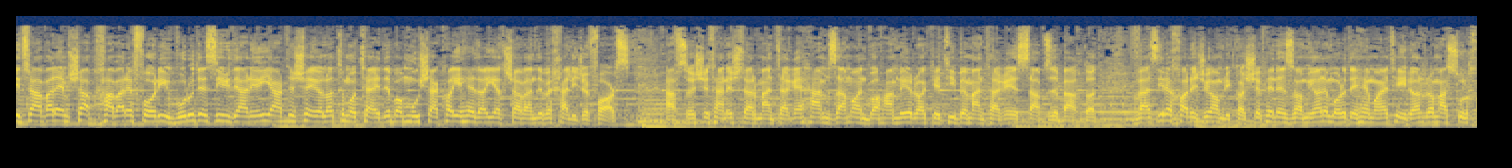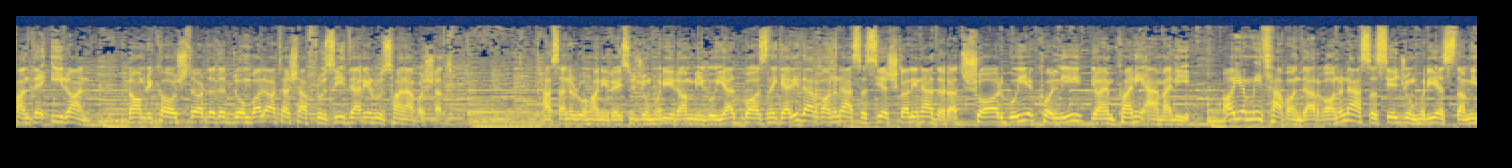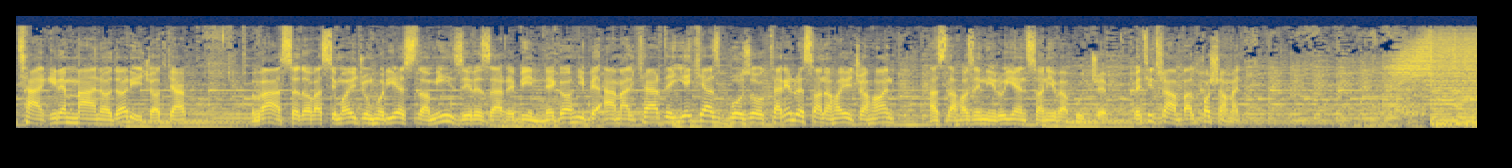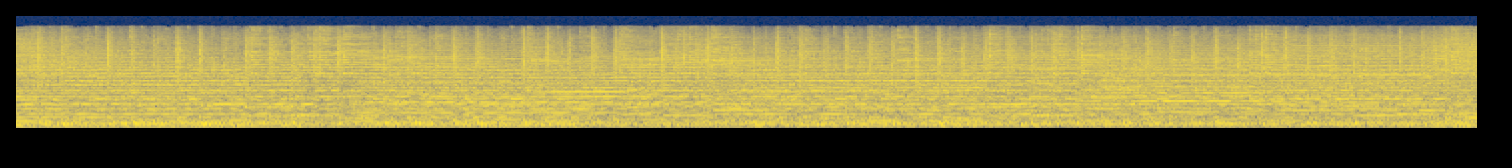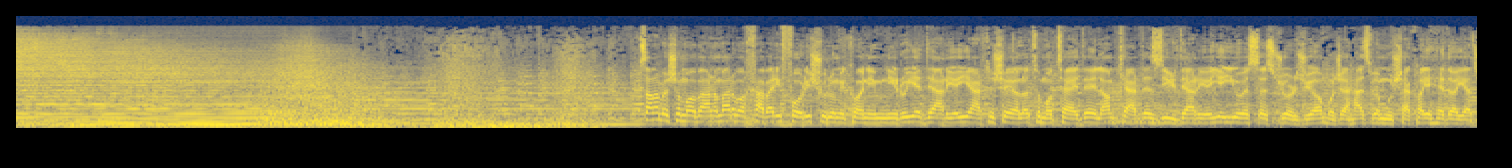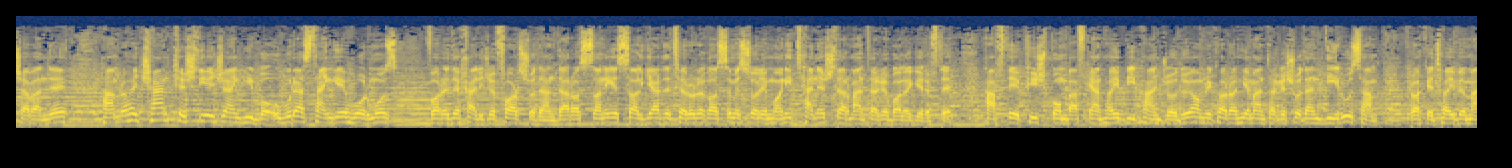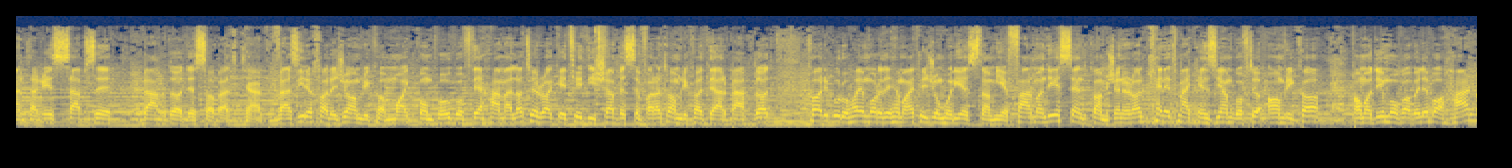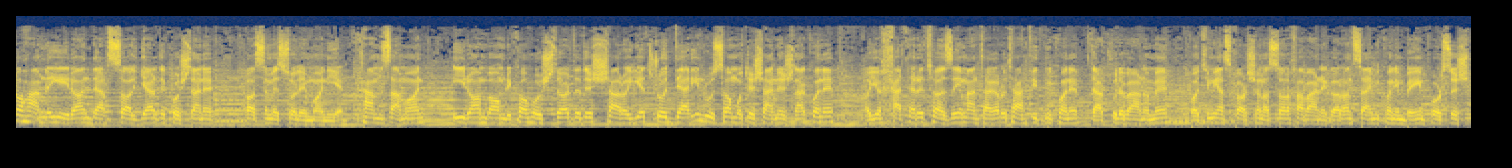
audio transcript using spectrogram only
تیتر اول امشب خبر فوری ورود زیردریایی ارتش ایالات متحده با موشک‌های هدایت شونده به خلیج فارس. افزایش تنش در منطقه همزمان با حمله راکتی به منطقه سبز بغداد. وزیر خارجه آمریکا شبه نظامیان مورد حمایت ایران را مسئول خوانده ایران. به آمریکا هشدار داده دنبال آتش افروزی در این روزها نباشد. حسن روحانی رئیس جمهوری ایران می‌گوید بازنگری در قانون اساسی اشکالی ندارد. شعارگویی کلی یا امکانی عملی؟ آیا می توان در قانون اساسی جمهوری اسلامی تغییر معناداری ایجاد کرد؟ و صدا و سیمای جمهوری اسلامی زیر ذرهبین نگاهی به عملکرد یکی از بزرگترین رسانه های جهان از لحاظ نیروی انسانی و بودجه. به تیتر اول خوش آمدید. سلام به شما برنامه رو با خبری فوری شروع می کنیم نیروی دریایی ارتش ایالات متحده اعلام کرده زیردریایی USS جورجیا مجهز به موشک‌های هدایت شونده. همراه چند کشتی جنگی با عبور از تنگه هرمز وارد خلیج فارس شدند. در آستانه سالگرد ترور قاسم سلیمانی تنش در منطقه بالا گرفته. هفته پیش بمب های B 52 آمریکا راهی منطقه شدن. دیروز هم راکت‌هایی به منطقه سبز بغداد اصابت کرد. وزیر خارجه آمریکا مایک پومپئو گفته حملات راکتی دیشب به سفارت آمریکا در بغداد. کار گروه های مورد حمایت جمهوری اسلامی. فرمانده سنتکام ژنرال کنت مکنزی هم گفته آمریکا آماده مقابله با هر نوع حمله ایران در سالگرد کشتن قاسم سلیمانیه. همزمان ایران به آمریکا هشدار داده شرایط رو در این روزها متشنج نکنه. آیا خطر تازه منطقه رو تهدید می‌کنه؟ در طول برنامه با تیمی از کارشناسان و خبرنگاران سعی می‌کنیم به این پرسش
